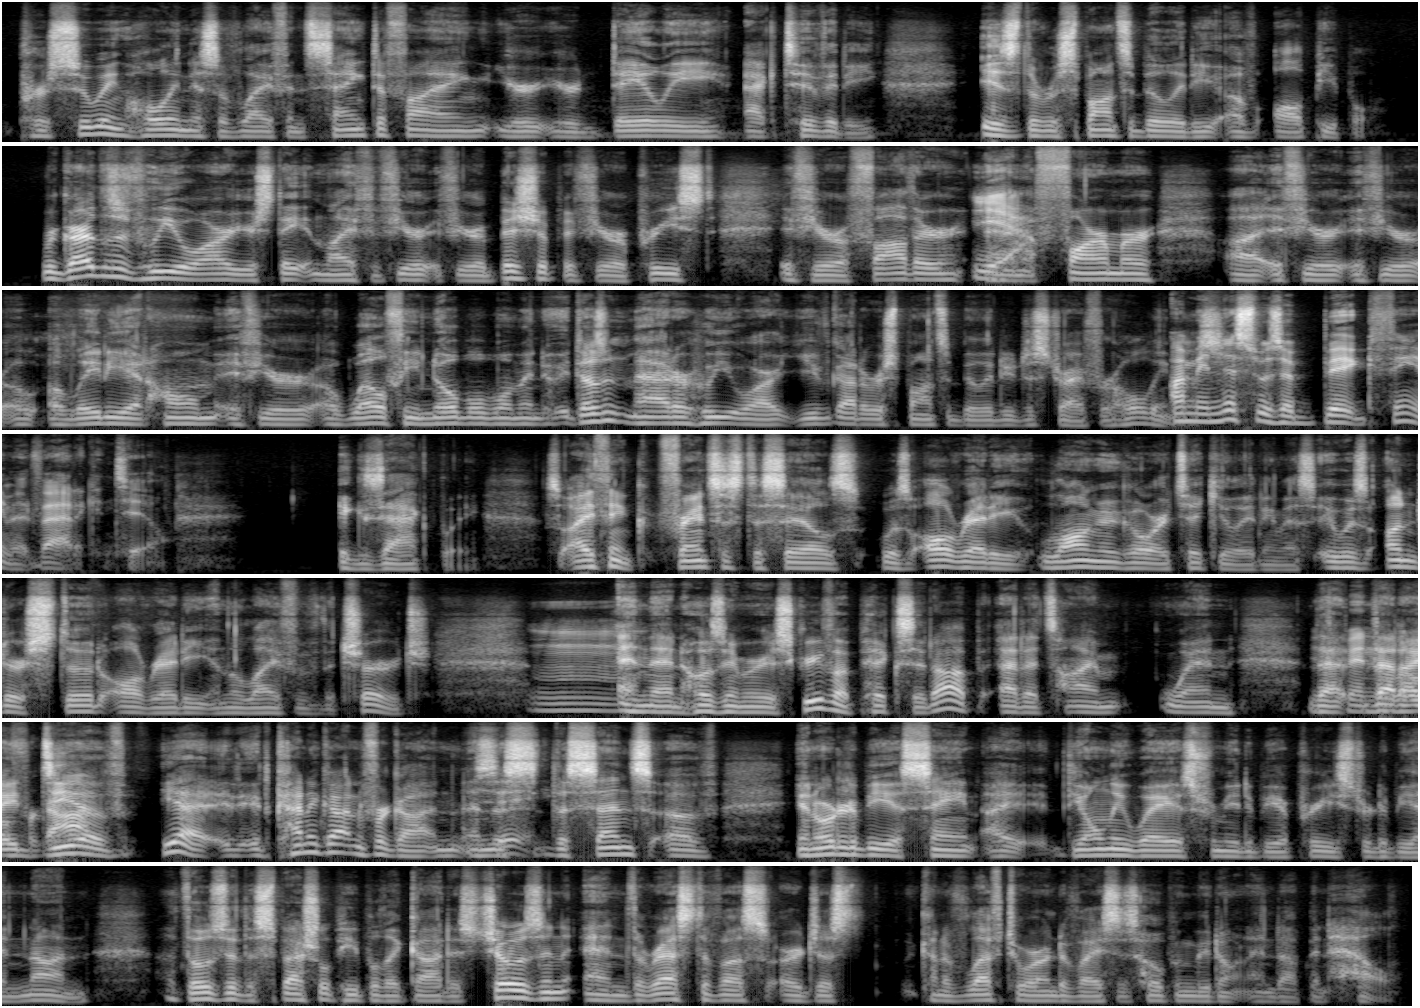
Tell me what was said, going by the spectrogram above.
pursuing holiness of life and sanctifying your your daily activity is the responsibility of all people regardless of who you are your state in life if you're if you're a bishop if you're a priest if you're a father and Yeah. a farmer uh, if you're if you're a, a lady at home if you're a wealthy noblewoman it doesn't matter who you are you've got a responsibility to strive for holiness I mean, this was a big theme at Vatican II. Exactly. So I think Francis de Sales was already long ago articulating this. It was understood already in the life of the church. Mm. And then Jose Maria Escriva picks it up at a time when that, that idea forgotten. of yeah, it, it kind of gotten forgotten. And this the sense of in order to be a saint, I the only way is for me to be a priest or to be a nun. Those are the special people that God has chosen, and the rest of us are just kind of left to our own devices, hoping we don't end up in hell.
